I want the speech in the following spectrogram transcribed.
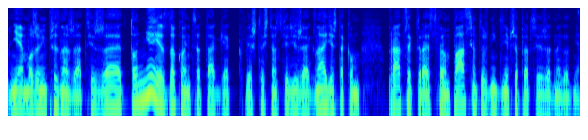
nie, może mi przyznasz rację, że to nie jest do końca tak, jak wiesz, ktoś tam stwierdził, że jak znajdziesz taką pracę, która jest twoją pasją, to już nigdy nie przepracujesz żadnego dnia.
